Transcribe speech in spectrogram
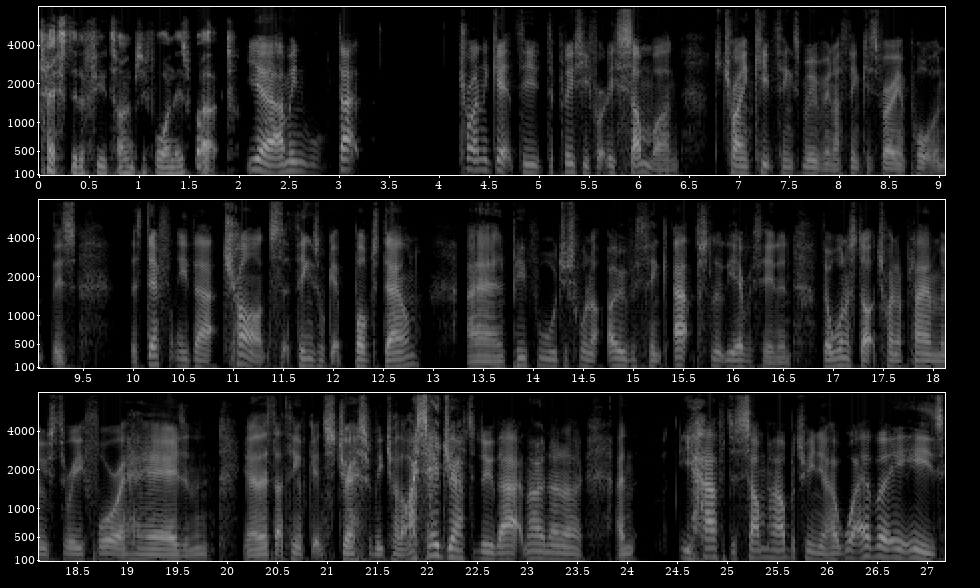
tested a few times before and it's worked. Yeah, I mean that trying to get the the police chief or at least someone to try and keep things moving, I think is very important. There's there's definitely that chance that things will get bogged down and people will just want to overthink absolutely everything and they'll want to start trying to plan moves three, four ahead and you know there's that thing of getting stressed with each other. I said you have to do that. No, no, no. And you have to somehow between you whatever it is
